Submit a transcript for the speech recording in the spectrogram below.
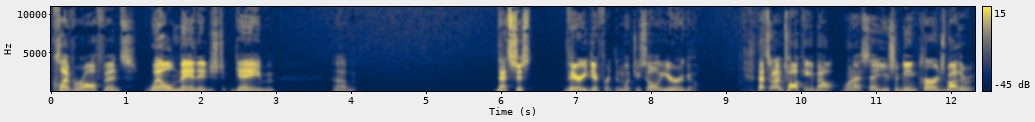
clever offense, well managed game. Um, that's just very different than what you saw a year ago. That's what I'm talking about when I say you should be encouraged by the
